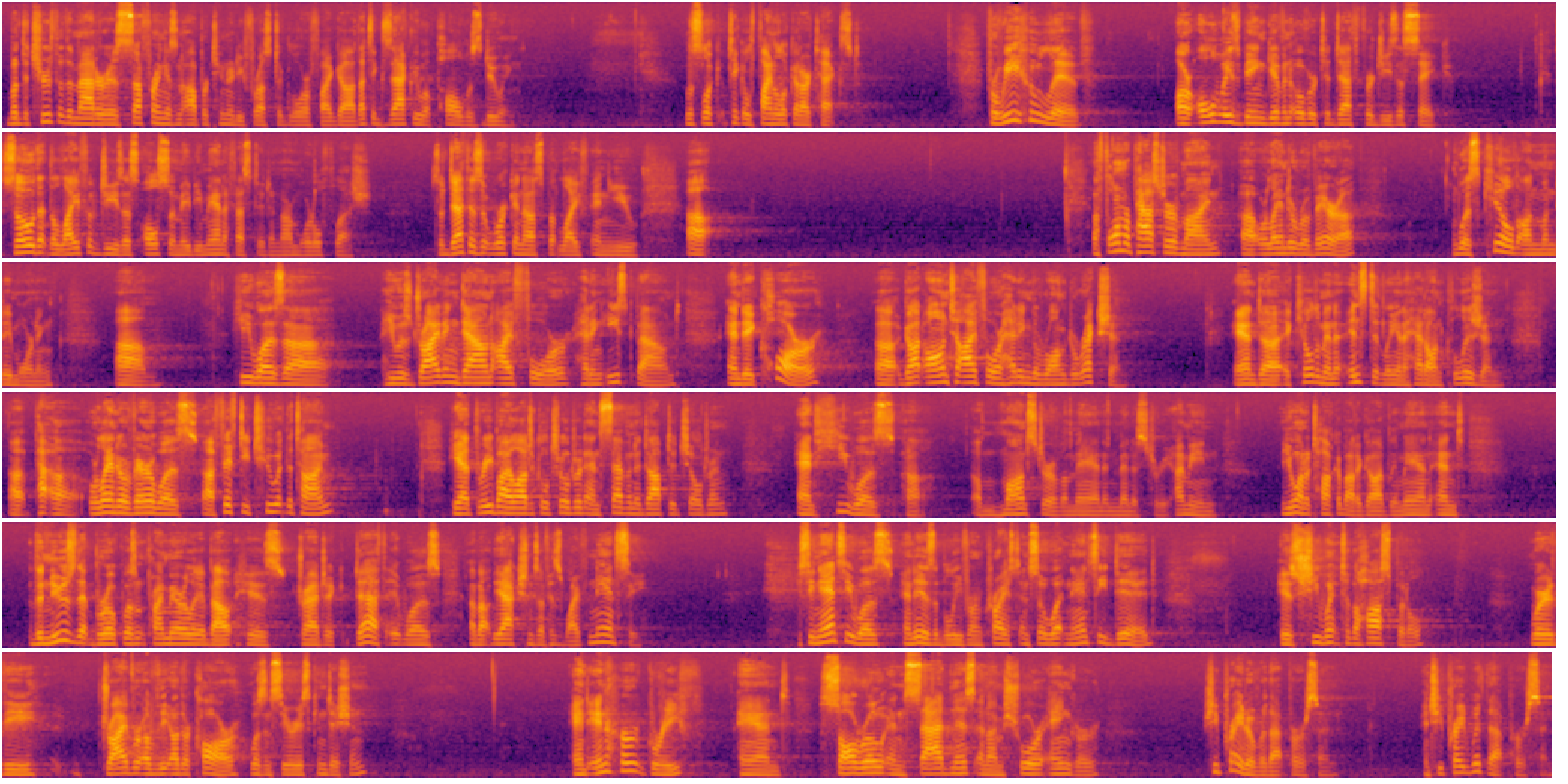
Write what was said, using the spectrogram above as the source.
But the truth of the matter is, suffering is an opportunity for us to glorify God. That's exactly what Paul was doing. Let's look, take a final look at our text. For we who live are always being given over to death for Jesus' sake so that the life of Jesus also may be manifested in our mortal flesh. So death is at work in us, but life in you. Uh, a former pastor of mine, uh, Orlando Rivera, was killed on Monday morning. Um, he, was, uh, he was driving down I 4 heading eastbound, and a car uh, got onto I 4 heading the wrong direction and uh, it killed him in, instantly in a head on collision. Uh, uh, Orlando Rivera was uh, 52 at the time. He had three biological children and seven adopted children, and he was a monster of a man in ministry. I mean, you want to talk about a godly man. And the news that broke wasn't primarily about his tragic death, it was about the actions of his wife, Nancy. You see, Nancy was and is a believer in Christ. And so, what Nancy did is she went to the hospital where the driver of the other car was in serious condition. And in her grief and sorrow and sadness, and I'm sure anger, she prayed over that person. And she prayed with that person.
